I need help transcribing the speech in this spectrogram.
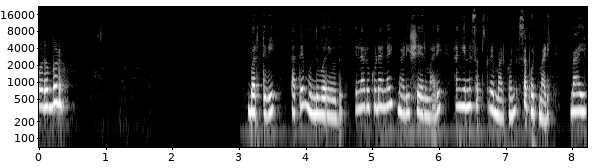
ಬಿಡು ಬಿಡು. ಬರ್ತೀವಿ, ಕತೆ ಮುಂದುವರಿಯುವುದು. ಎಲ್ಲರೂ ಕೂಡ ಲೈಕ್ ಮಾಡಿ ಶೇರ್ ಮಾಡಿ, ಹಾಗೇನೆ ಸಬ್ಸ್ಕ್ರೈಬ್ ಮಾಡಿಕೊಂಡು ಸಪೋರ್ಟ್ ಮಾಡಿ. ಬಾಯ್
